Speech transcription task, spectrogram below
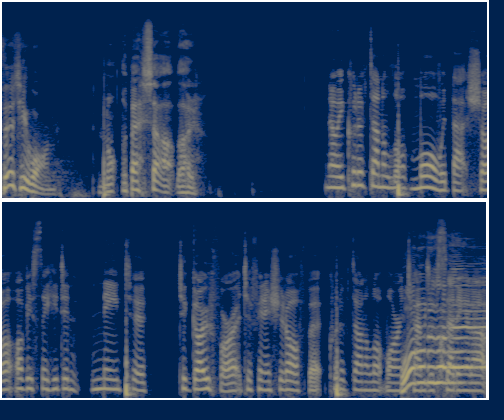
hundred and sixty-one. Thirty-one. Not the best setup though. No, he could have done a lot more with that shot. Obviously, he didn't need to to go for it to finish it off, but could have done a lot more in terms of setting it up,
